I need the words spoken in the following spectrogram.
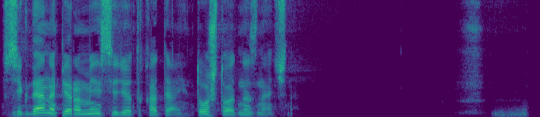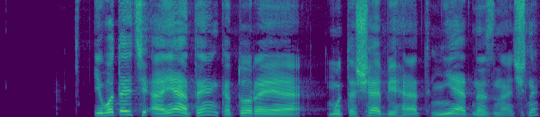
всегда на первом месте идет катай, то, что однозначно. И вот эти аяты, которые муташабихат, неоднозначны.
